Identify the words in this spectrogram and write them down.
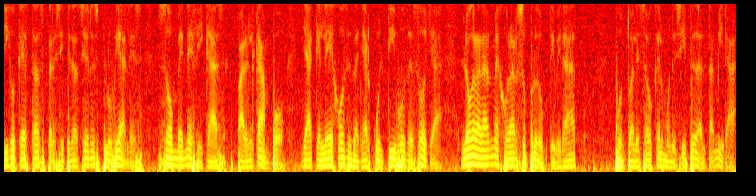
dijo que estas precipitaciones pluviales son benéficas para el campo, ya que lejos de dañar cultivos de soya, lograrán mejorar su productividad. Puntualizó que el municipio de Altamira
